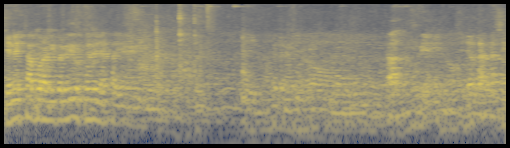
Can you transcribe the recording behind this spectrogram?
¿Quién está por aquí perdido? Ustedes ya estáis en. Ah, muy bien. Ya estás casi.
